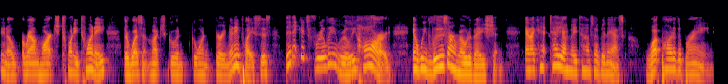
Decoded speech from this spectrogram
you know, around March 2020, there wasn't much good going very many places then it gets really, really hard and we lose our motivation. And I can't tell you how many times I've been asked, what part of the brain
